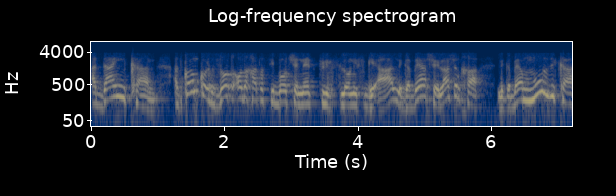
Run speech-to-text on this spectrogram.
עדיין כאן. אז קודם כל, זאת עוד אחת הסיבות שנטפליקס לא נפגעה. לגבי השאלה שלך, לגבי המוזיקה,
